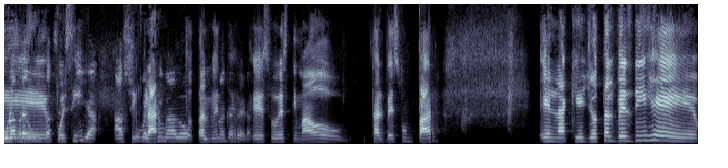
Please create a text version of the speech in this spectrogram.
una pregunta eh, pues sencilla. Sí, ¿Has subestimado alguna carrera? He subestimado tal vez un par en la que yo tal vez dije,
